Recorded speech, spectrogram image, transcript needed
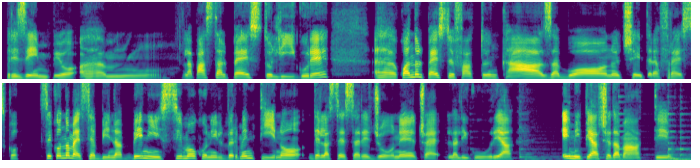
Per esempio, uhm, la pasta al pesto ligure, ehm, quando il pesto è fatto in casa, buono, eccetera, fresco, secondo me si abbina benissimo con il vermentino della stessa regione, cioè la Liguria, e mi piace da matti.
